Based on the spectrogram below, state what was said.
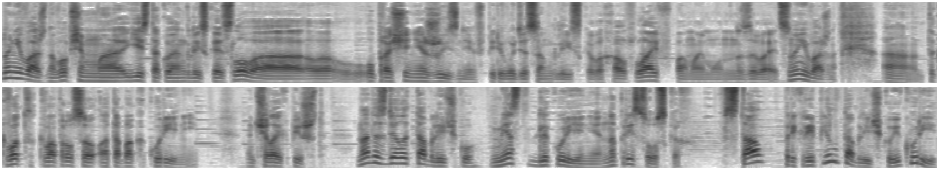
Ну, неважно. В общем, э, есть такое английское слово а, упрощение жизни в переводе с английского. Half-life, по-моему, он называется. Ну, неважно. А, так вот, к вопросу о табакокурении. Человек пишет. Надо сделать табличку «Место для курения» на присосках. Встал, прикрепил табличку и кури.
